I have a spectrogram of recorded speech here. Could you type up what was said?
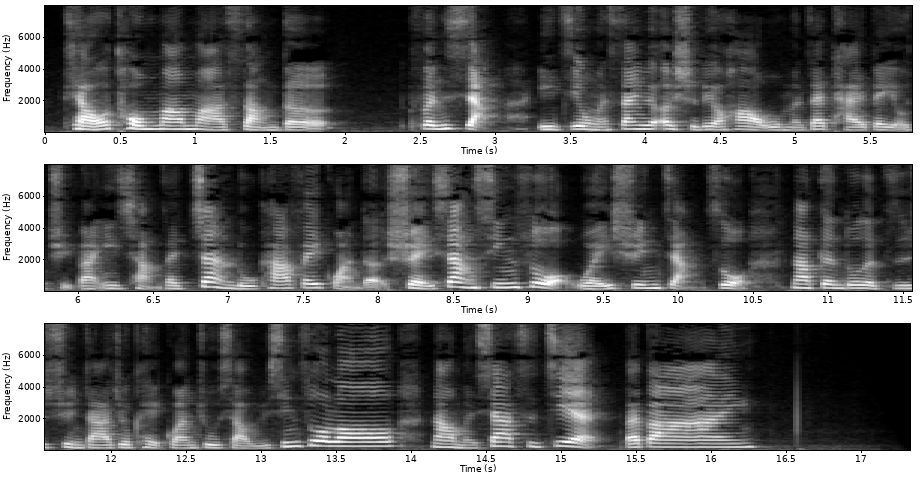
调通妈妈桑的分享。以及我们三月二十六号，我们在台北有举办一场在湛卢咖啡馆的水象星座微醺讲座。那更多的资讯，大家就可以关注小鱼星座喽。那我们下次见，拜拜。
